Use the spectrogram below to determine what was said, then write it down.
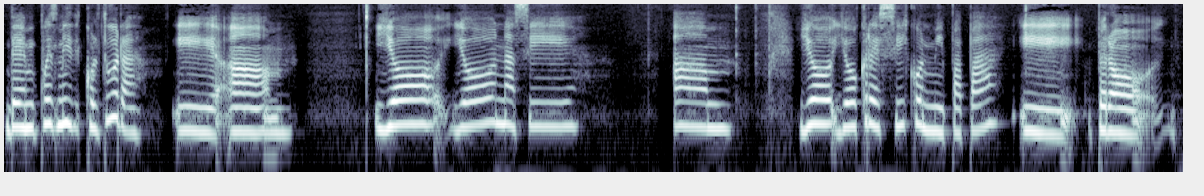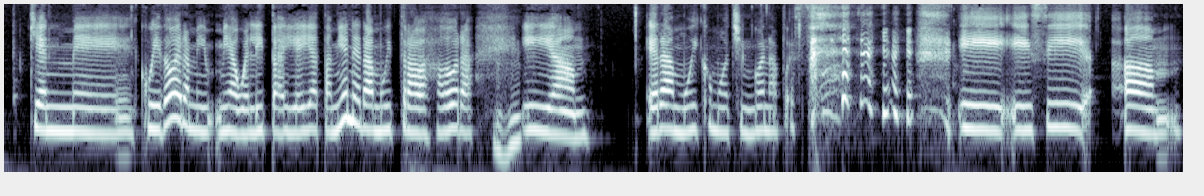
de pues mi cultura. Y yo, yo nací, yo, yo crecí con mi papá, y, pero quien me cuidó era mi, mi abuelita y ella también era muy trabajadora y um, era muy como chingona, pues. y, y sí, um,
